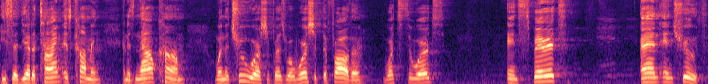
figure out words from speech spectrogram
He said, Yet a time is coming and is now come when the true worshipers will worship the Father, what's the words? In spirit and in truth.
